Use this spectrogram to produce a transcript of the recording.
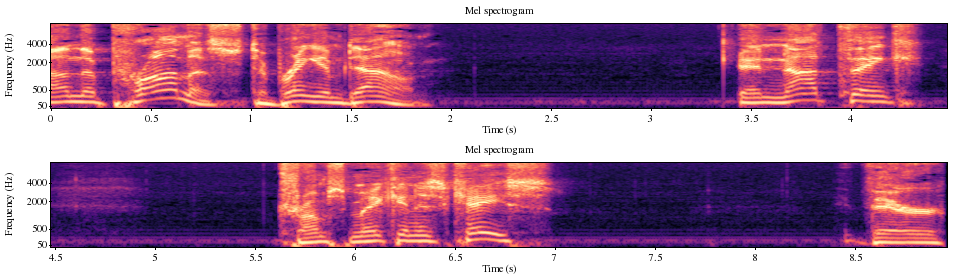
on the promise to bring him down and not think Trump's making his case. They're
